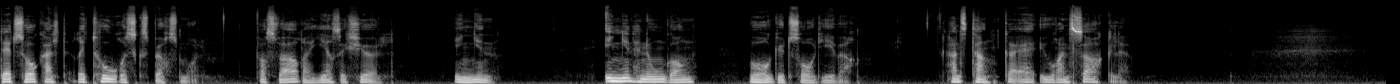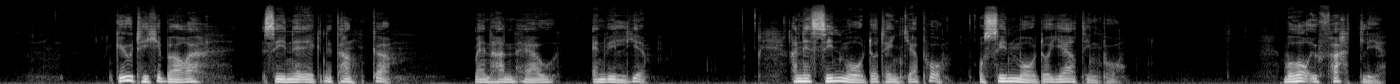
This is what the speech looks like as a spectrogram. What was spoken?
Det er et såkalt retorisk spørsmål, for svaret gir seg sjøl. Ingen. Ingen har noen gang vært Guds rådgiver. Hans tanker er uransakelige. Gud har ikke bare sine egne tanker, men han har òg en vilje. Han har sin måte å tenke på, og sin måte å gjøre ting på. Hvor ufattelige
